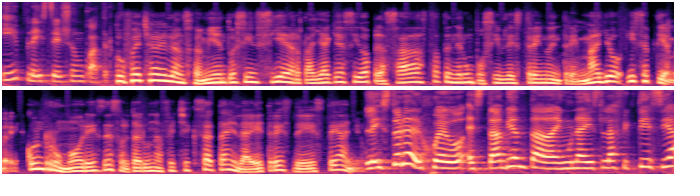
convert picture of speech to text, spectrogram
y PlayStation 4. Su fecha de lanzamiento es incierta ya que ha sido aplazada hasta tener un posible estreno entre mayo y septiembre con rumores de soltar una fecha exacta en la E3 de este año. La historia del juego está ambientada en una isla ficticia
